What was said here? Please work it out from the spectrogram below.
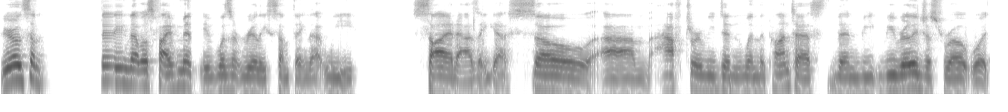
we wrote something that was five minutes. It wasn't really something that we saw it as, I guess. So um, after we didn't win the contest, then we, we really just wrote what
